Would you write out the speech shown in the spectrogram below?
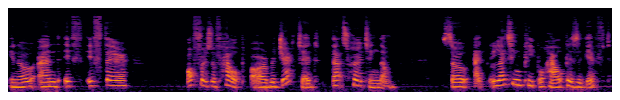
you know. And if, if their offers of help are rejected, that's hurting them so uh, letting people help is a gift.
